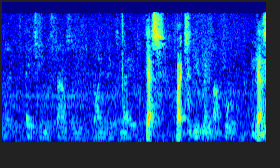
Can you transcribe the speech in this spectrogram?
you know, 18,000 bindings made. Yes, right. You've made about four. Yes.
